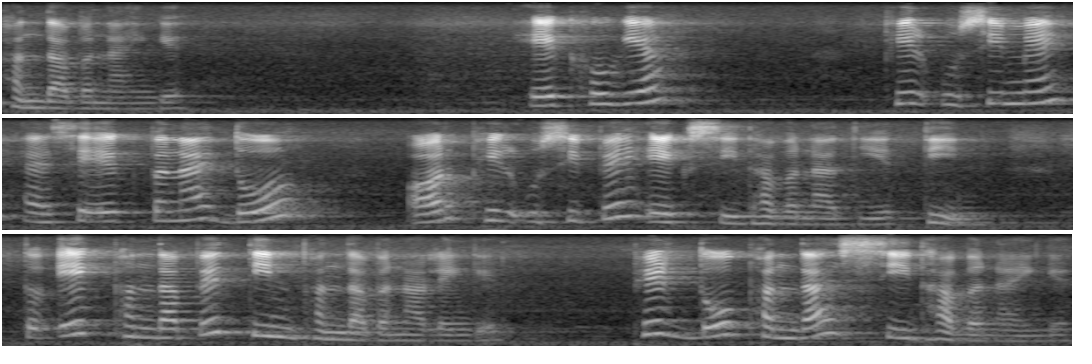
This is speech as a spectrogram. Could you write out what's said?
फंदा बनाएँगे। एक हो गया, फिर उसी में ऐसे एक बनाए, दो, और फिर उसी पे एक सीधा बना दिए, तीन। तो एक फंदा पे तीन फंदा बना लेंगे, फिर दो फंदा सीधा बनाएँगे।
